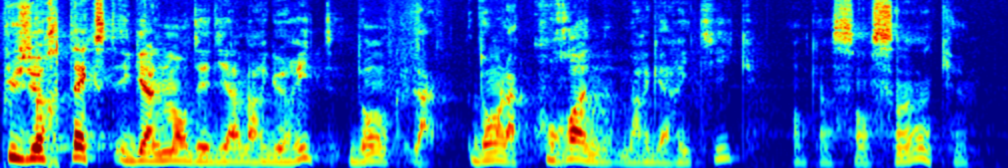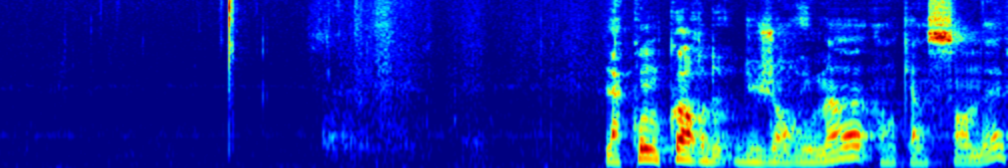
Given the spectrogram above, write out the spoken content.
Plusieurs textes également dédiés à Marguerite, dont la, dont la couronne margaritique en 1505, la concorde du genre humain en 1509,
